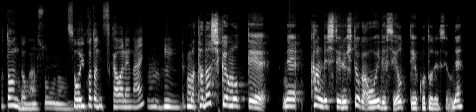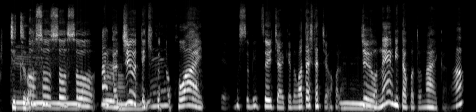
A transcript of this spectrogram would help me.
ほとんどあがーそうなんだそういうことに使われない？うんうん。まあ、正しく持って、ね、管理してる人が多いですよっていうことですよね、実はそう。そうそうそう。なんかうん銃って聞くと怖いって結びついちゃうけど、私たちはほらうん、銃をね、見たことないから。うん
